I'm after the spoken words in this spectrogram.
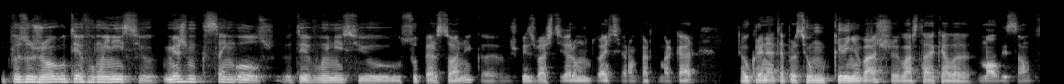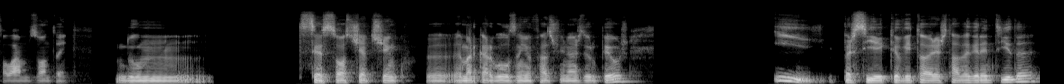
E depois o jogo teve um início, mesmo que sem golos, teve um início supersónico. Os Países Baixos estiveram muito bem, estiveram perto de marcar. A Ucrânia até apareceu um bocadinho abaixo. Lá está aquela maldição que falámos ontem do, de ser só Shevchenko uh, a marcar golos em fases finais de europeus. E parecia que a vitória estava garantida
